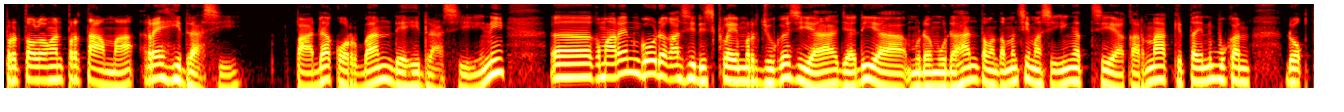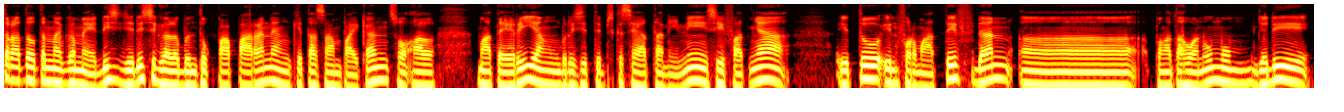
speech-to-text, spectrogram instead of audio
Pertolongan pertama, rehidrasi pada korban dehidrasi. Ini eh, kemarin gue udah kasih disclaimer juga sih ya. Jadi ya mudah-mudahan teman-teman sih masih ingat sih ya karena kita ini bukan dokter atau tenaga medis. Jadi segala bentuk paparan yang kita sampaikan soal materi yang berisi tips kesehatan ini sifatnya itu informatif dan eh, pengetahuan umum. Jadi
